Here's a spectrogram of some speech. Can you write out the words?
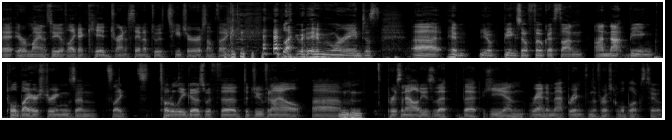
it reminds me of like a kid trying to stand up to his teacher or something. like with him, Moiraine just uh him you know being so focused on on not being pulled by her strings and it's like it's totally goes with the the juvenile um mm-hmm. personalities that that he and rand and mat bring from the first couple books too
